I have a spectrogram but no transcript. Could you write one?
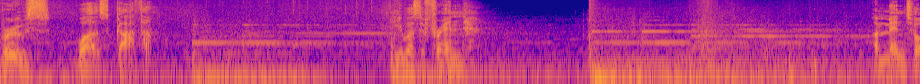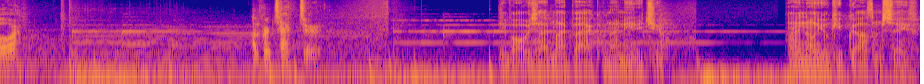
Bruce was Gotham. He was a friend, a mentor, a protector. You've always had my back when I needed you. I know you'll keep Gotham safe.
